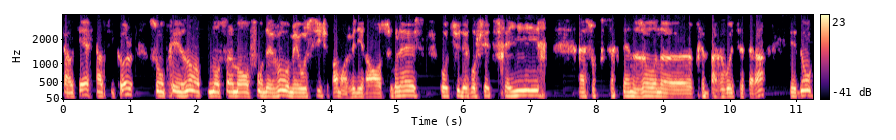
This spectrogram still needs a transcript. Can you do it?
calcaires, calcicoles, sont présentes non seulement au fond des Vaux, mais aussi, je sais pas moi, je vais dire en Surlès, au-dessus des rochers de Freyir, hein, sur certaines zones euh, près de Barreau, etc. Et donc,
